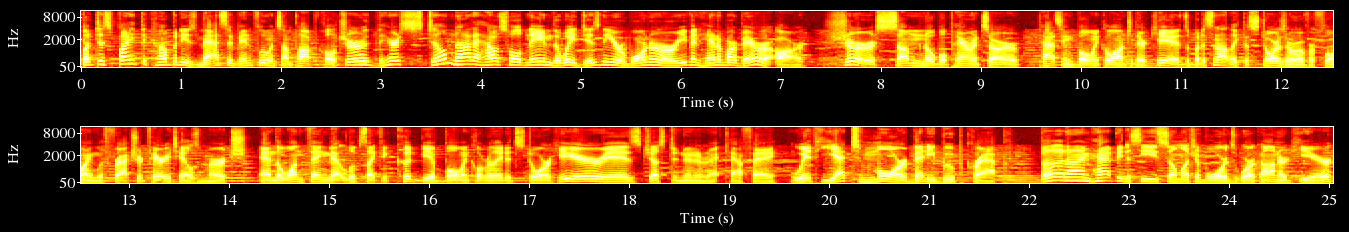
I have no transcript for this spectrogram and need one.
but despite the company's massive influence on pop culture, they're still not a household name the way Disney or Warner or even Hanna-Barbera are. Sure, some noble parents are passing Bullwinkle on to their kids, but it's not like the stores are overflowing with Fractured Fairy Tales merch, and the one thing that looks like it could be a Bullwinkle-related store here is just an internet cafe, with yet more Betty Boop crap. But I'm happy to see so much of Ward's work honored here,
